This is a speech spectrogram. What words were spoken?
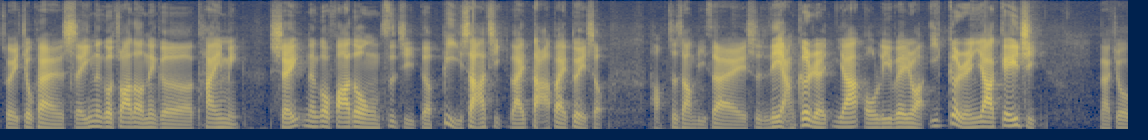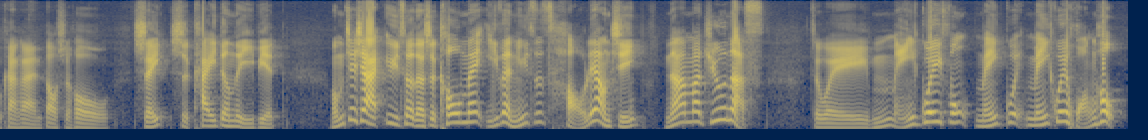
所以就看谁能够抓到那个 timing，谁能够发动自己的必杀技来打败对手。好，这场比赛是两个人压 Olivera，一个人压 Gage，那就看看到时候谁是开灯的一边。我们接下来预测的是 Co-Main Event 女子草量级 Namajunas 这位玫瑰风玫瑰玫瑰皇后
